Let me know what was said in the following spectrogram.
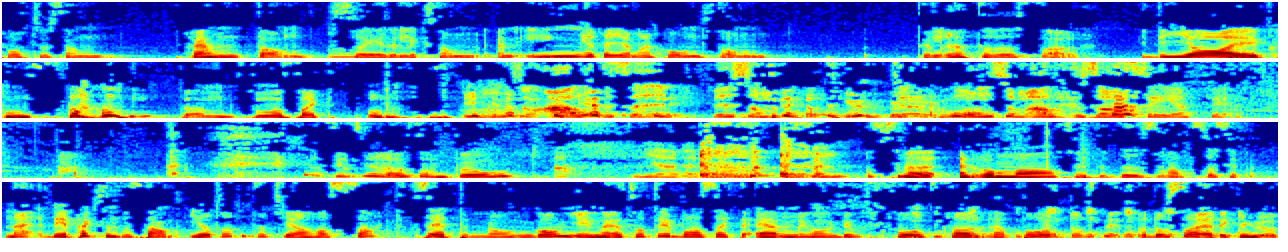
2015, så är det liksom en yngre generation som tillrättavisar. Det jag är konstanten som har sagt ordet CP. Mm, som alltid säger, vi som, hon som alltid sa CP. Jag ska skriva en sån bok. Gör det. Är en roman som heter Vi som alltid sa CP. Nej, det är faktiskt inte sant. Jag tror inte att jag har sagt CP någon gång innan. Jag tror att jag bara sagt det en gång. Det var vårt förra poddavsnitt. Och då sa jag det kanske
